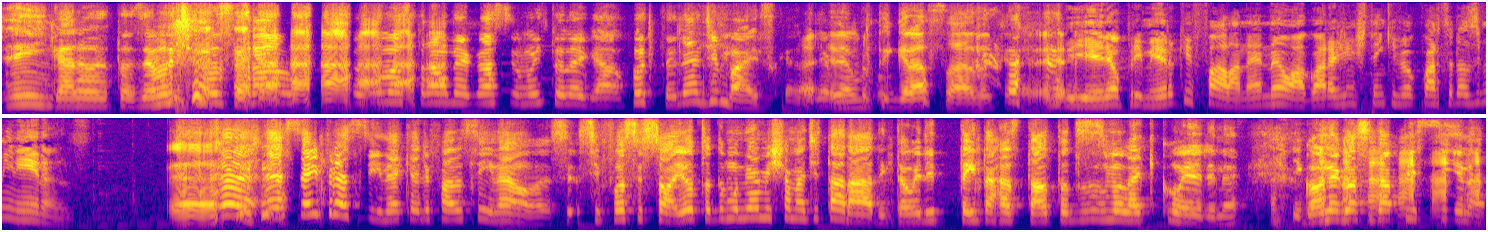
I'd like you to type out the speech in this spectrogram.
Vem, garotas, eu vou te mostrar. um- eu vou mostrar um negócio muito legal. Puta, ele é demais, cara. Ele é muito bom. engraçado, cara. E ele é o primeiro que fala, né? Não, agora a gente tem que ver o quarto das meninas. É, É, é sempre assim, né? Que ele fala assim, não, se, se fosse só eu, todo mundo ia me chamar de tarado. Então ele tenta arrastar todos os moleques com ele, né? Igual o negócio da piscina.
